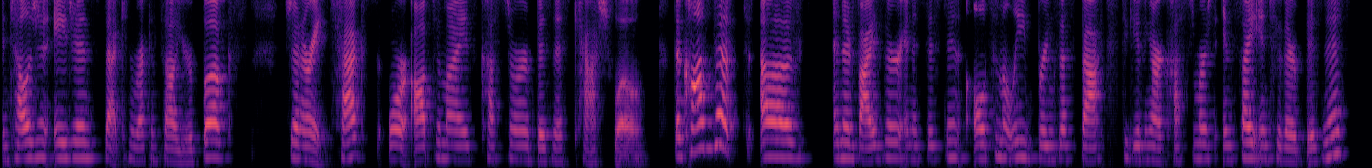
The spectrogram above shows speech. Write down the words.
intelligent agents that can reconcile your books, generate text, or optimize customer business cash flow. The concept of an advisor and assistant ultimately brings us back to giving our customers insight into their business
